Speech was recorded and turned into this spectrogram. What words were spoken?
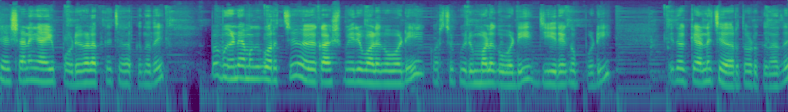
ശേഷമാണ് ഞാൻ ഈ പൊടികളൊക്കെ ചേർക്കുന്നത്. അപ്പോൾ വീണ്ടും നമുക്ക് കുറച്ച് കാശ്മീരി മുളക് പൊടി കുറച്ച് കുരുമുളക് പൊടി ജീരകപ്പൊടി ഇതൊക്കെയാണ് ചേർത്ത് കൊടുക്കുന്നത്.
